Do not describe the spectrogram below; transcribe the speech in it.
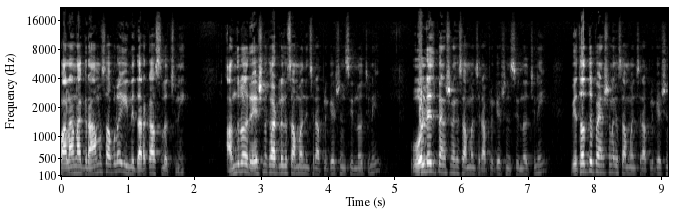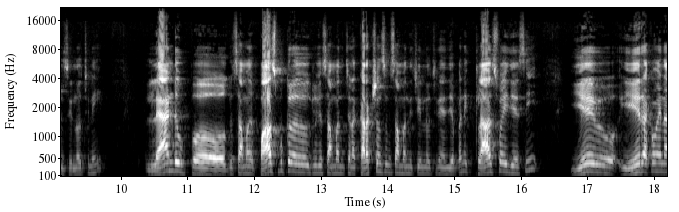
పలానా గ్రామ సభలో ఇన్ని దరఖాస్తులు వచ్చినాయి. అందులో రేషన్ కార్డులకు సంబంధించిన అప్లికేషన్స్ ఇన్ని వచ్చినాయి ఓల్డేజ్ పెన్షన్కి సంబంధించిన అప్లికేషన్స్ ఇన్ని వచ్చినాయి వితత్తు పెన్షన్లకు సంబంధించిన అప్లికేషన్స్ ఇన్ని వచ్చినాయి ల్యాండ్ సంబంధ పాస్బుక్కి సంబంధించిన కరెక్షన్స్కి సంబంధించి ఇన్ని వచ్చినాయి అని చెప్పని క్లాసిఫై చేసి ఏ ఏ రకమైన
